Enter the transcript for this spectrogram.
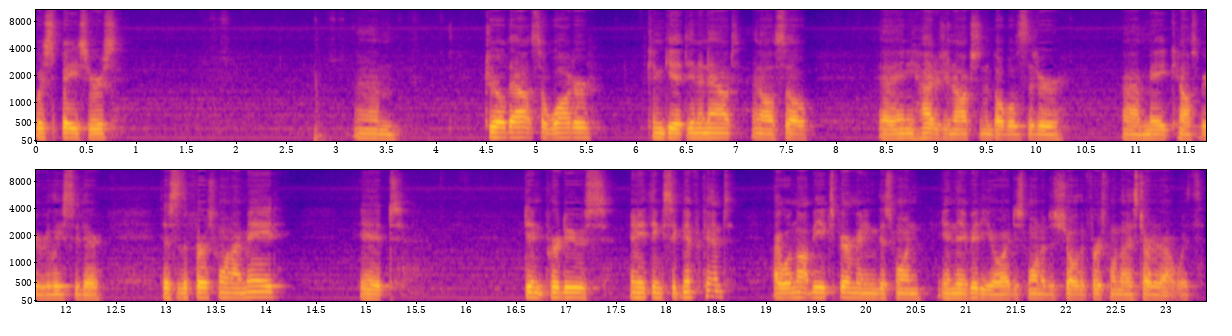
with spacers um, drilled out so water can get in and out and also uh, any hydrogen oxygen bubbles that are uh, made can also be released through there. This is the first one I made. It didn't produce anything significant. I will not be experimenting this one in the video. I just wanted to show the first one that I started out with.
